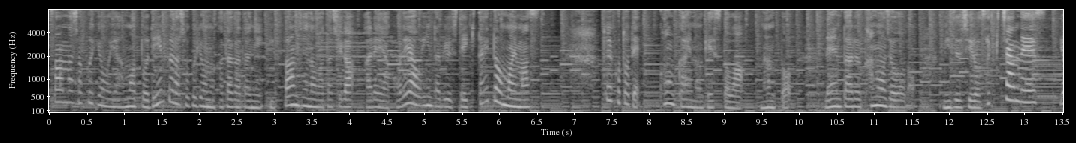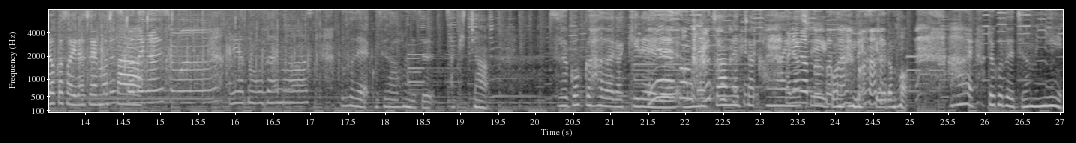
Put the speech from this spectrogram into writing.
そんな職業やもっとディープな職業の方々に一般人の私があれやこれやをインタビューしていきたいと思います。ということで今回のゲストはなんとレンタル彼女の水城咲ちゃんです。ようこそいらっしゃいました。よろしくお願いします。りがとうございます。ということでこちらは本日咲ちゃん。すごく肌が綺麗で、えーめちゃめちゃ可愛らしい子ないんですけれども。はい。ということでちなみに、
